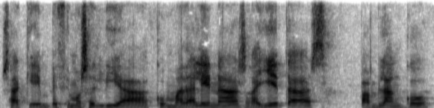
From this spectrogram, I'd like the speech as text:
o sea, que empecemos el día con magdalenas, galletas, pan blanco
